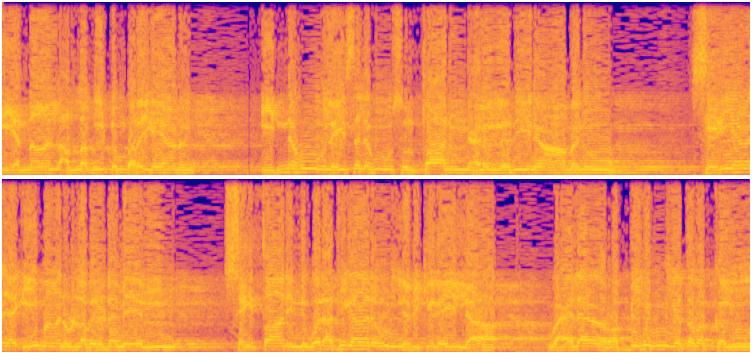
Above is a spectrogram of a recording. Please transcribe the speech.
എന്നാൽ അല്ല വീണ്ടും പറയുകയാണ് ഇന്നഹു ലൈസലഹു അലല്ലദീന ആമനു. ശരിയായ ഈമാനുള്ളവരുടെ മേൽ ശൈത്താനിന് ഒരധികാരവും ലഭിക്കുകയില്ല. വല റബ്ബിഹിം യതവക്കലൂൻ.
